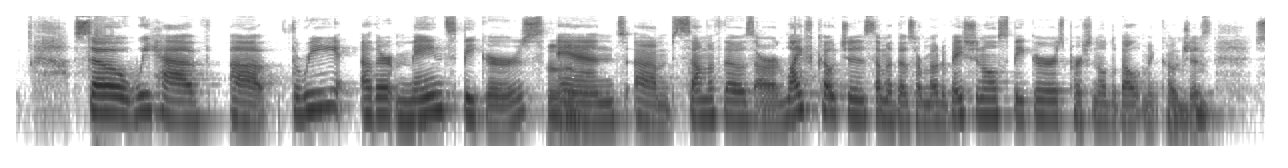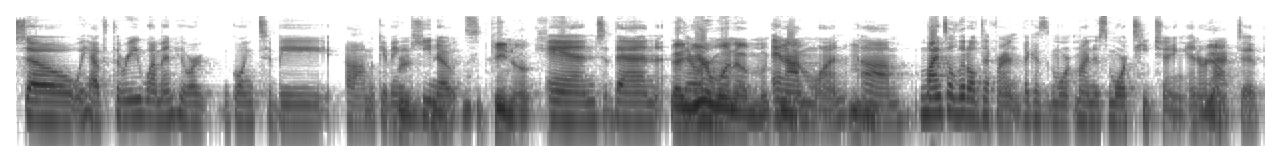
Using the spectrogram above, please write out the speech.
So we have uh, three other main speakers, and um, some of those are life coaches, some of those are motivational speakers, personal development coaches. So we have three women who are going to be um, giving keynotes, Keynotes. and then And you're one of them. and. I'm one. Um, mine's a little different because more, mine is more teaching, interactive.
